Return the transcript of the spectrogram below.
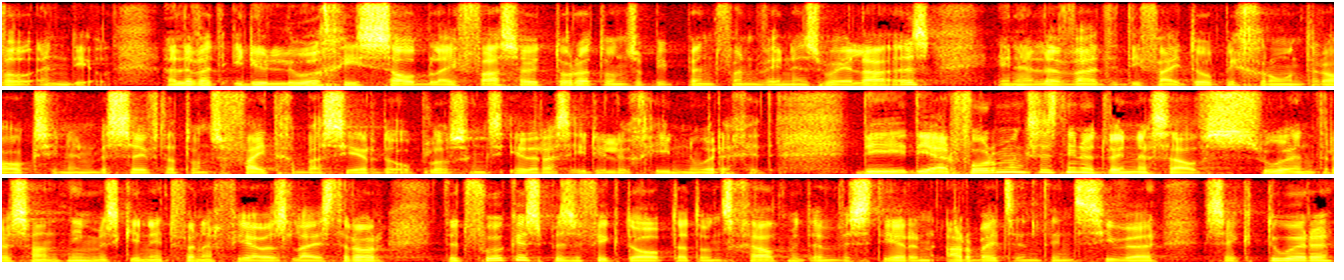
wil indeel. Hulle wat ideologies sal bly vashou totdat ons op die punt van Venezuela is en hulle wat die feite op die grond raak sien en besef dat ons feitgebaseerde oplossings eerder as ideologie nodig het. Die die hervormings is nie noodwendig self so interessant nie, miskien net vinnig vir jou as luisteraar. Dit fokus spesifiek daarop dat ons geld moet investeer in arbeidsintensiewe sektore,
